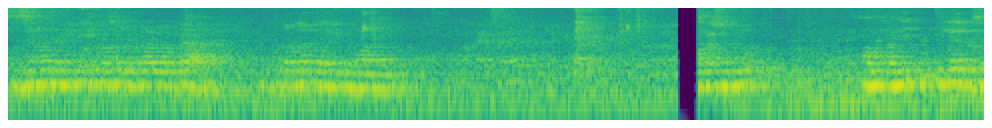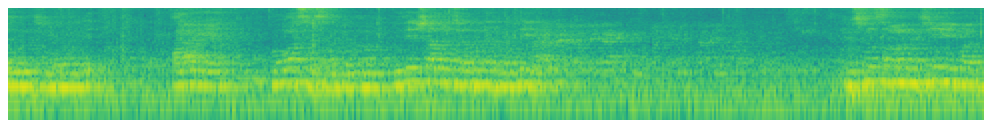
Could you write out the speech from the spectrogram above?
శిశువు జరిగింది ఈరోజు వివరాలు కూడా ప్రోగ్రాం జరిగింది మార్నింగ్ స్కాలర్షిప్లు పిల్లలకు సంబంధించినటువంటి అలాగే ఓవర్సీస్ అంటే మనం విదేశాల్లో చదువుకునేటువంటి క్రిస్మస్ సంబంధించి మనకు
